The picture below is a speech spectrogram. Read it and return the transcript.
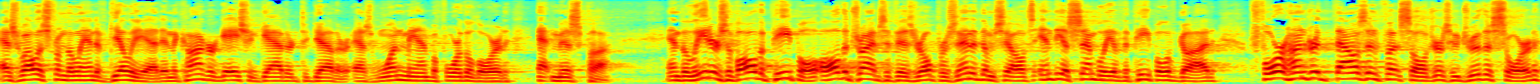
as well as from the land of Gilead, and the congregation gathered together as one man before the Lord at Mizpah. And the leaders of all the people, all the tribes of Israel, presented themselves in the assembly of the people of God, 400,000 foot soldiers who drew the sword.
